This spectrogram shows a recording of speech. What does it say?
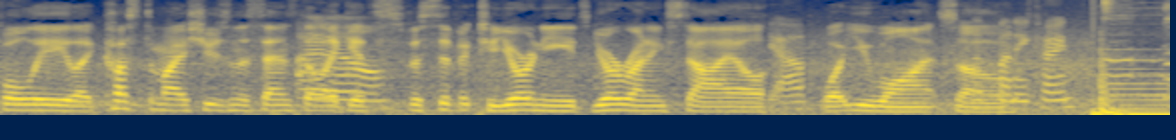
fully like customized shoes in the sense that like it's specific to your needs, your running style, Yeah. what you want. So The funny kind.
